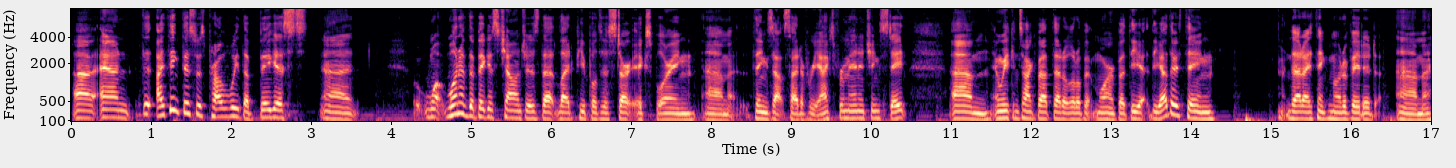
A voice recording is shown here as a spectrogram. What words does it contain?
Uh, and th- I think this was probably the biggest. Uh, one of the biggest challenges that led people to start exploring um, things outside of React for managing state, um, and we can talk about that a little bit more. But the the other thing that I think motivated um,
